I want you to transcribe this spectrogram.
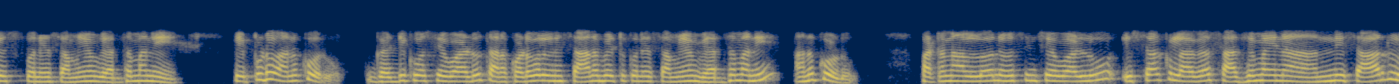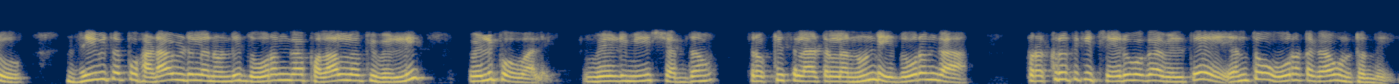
చేసుకునే సమయం వ్యర్థమని ఎప్పుడూ అనుకోరు. గడ్డి కోసేవాడు తన కొడవల్ని సానబెట్టుకునే సమయం వ్యర్థమని అనుకోడు. పట్టణాల్లో నివసించే వాళ్ళు ఇస్సాకులాగా సాధ్యమైన అన్ని సార్లు జీవితపు హడావిడుల నుండి దూరంగా పొలాల్లోకి వెళ్ళి వెళ్ళిపోవాలి. వేడిమి శబ్దం త్రొక్కిసలాటల నుండి దూరంగా ప్రకృతికి చేరువగా వెళ్తే ఎంతో ఊరటగా ఉంటుంది.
